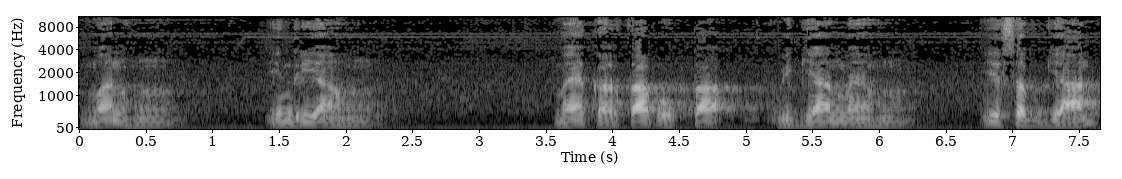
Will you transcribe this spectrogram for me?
मन हूँ। इंद्रिया हूँ। मैं कर्ता पोक्ता विज्ञान में हूँ, ये सब ज्ञान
